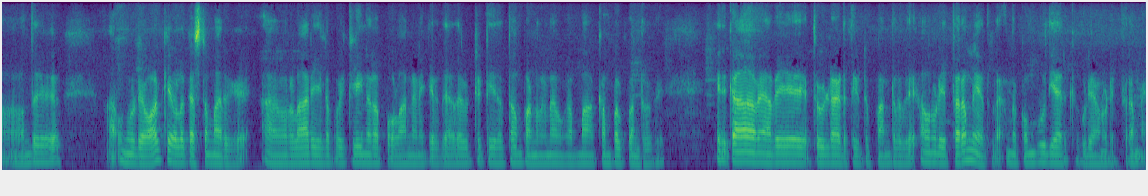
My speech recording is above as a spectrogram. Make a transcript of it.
அவன் வந்து அவங்களுடைய வாழ்க்கை எவ்வளோ கஷ்டமாக இருக்குது ஒரு லாரியில் போய் கிளீனராக போகலான்னு நினைக்கிறது. அதை விட்டுட்டு இதைத்தான் பண்ணணுன்னு அவங்க அம்மா கம்பல் பண்ணுறது இதுக்காக அவன் அதையே தொழிலாக எடுத்துக்கிட்டு பண்ணுறது அவனுடைய திறமை அதில். அந்த கொம்பூதியாக இருக்கக்கூடிய அவனுடைய திறமை.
